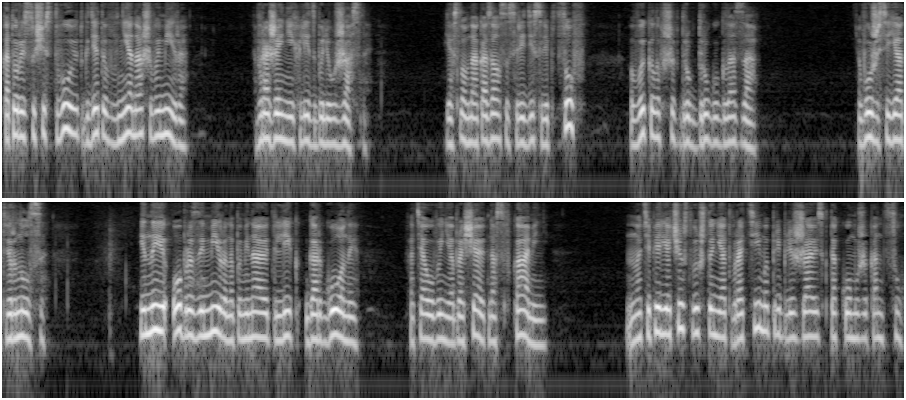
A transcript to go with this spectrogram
которые существуют где-то вне нашего мира. Выражения их лиц были ужасны. Я словно оказался среди слепцов, выколовших друг другу глаза. В ужасе я отвернулся. Иные образы мира напоминают лик горгоны, хотя, увы, не обращают нас в камень. Но теперь я чувствую, что неотвратимо приближаюсь к такому же концу.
